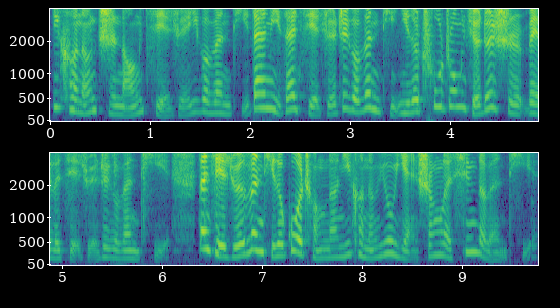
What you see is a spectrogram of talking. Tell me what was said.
你可能只能解决一个问题，但是你在解决这个问题，你的初衷绝对是为了解决这个问题，但解决问题的过程呢，你可能又衍生了新的问题。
